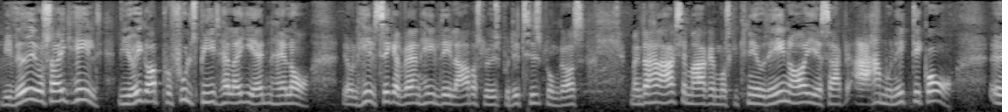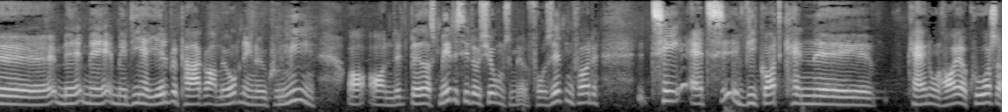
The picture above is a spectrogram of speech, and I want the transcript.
Vi ved jo så ikke helt, vi er jo ikke oppe på fuld speed, heller ikke i 18 halvår. Det vil helt sikkert være en hel del arbejdsløse på det tidspunkt også. Men der har aktiemarkedet måske knævet det ene øje i og sagt, ah, må ikke det går øh, med, med, med de her hjælpepakker og med åbningen af økonomien og, og en lidt bedre smittesituation, som er forudsætning for det, til at vi godt kan, øh, kan have nogle højere kurser.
